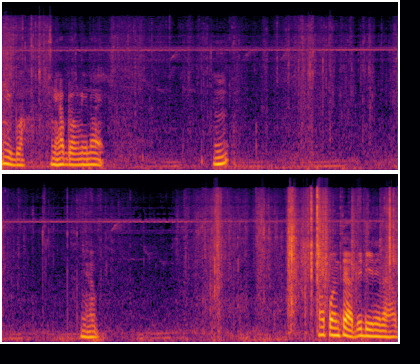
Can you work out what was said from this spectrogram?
นี่บ่นี่ครับดอกนี้น้อยอืมนี่ครับเอาปนแสบได้ดีนี่แหละครับ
